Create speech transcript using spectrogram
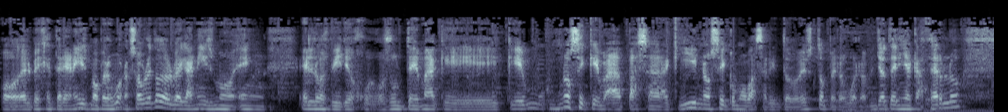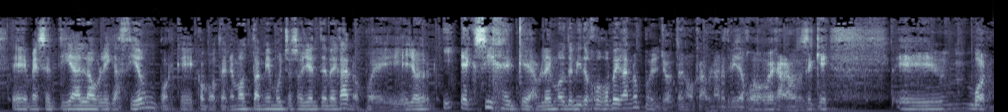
o del vegetarianismo, pero bueno, sobre todo el veganismo en, en los videojuegos. Un tema que, que no sé qué va a pasar aquí, no sé cómo va a salir todo esto, pero bueno, yo tenía que hacerlo, eh, me sentía en la obligación, porque como tenemos también muchos oyentes veganos, pues y ellos exigen que hablemos de videojuegos veganos, pues yo tengo que hablar de videojuegos veganos, así que eh, bueno,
